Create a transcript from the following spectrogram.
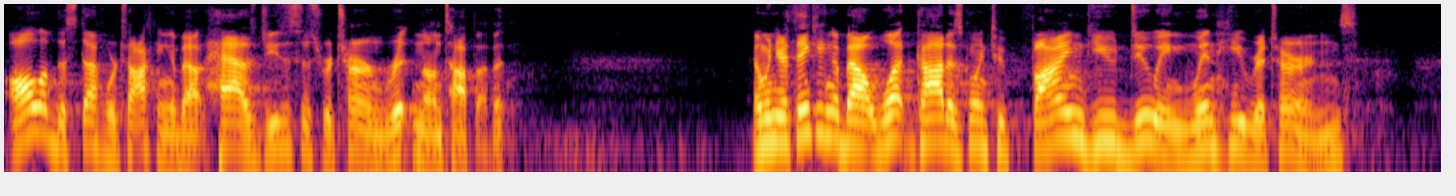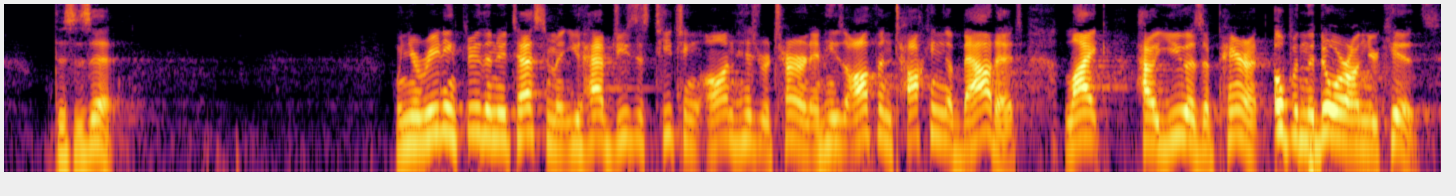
all of the stuff we're talking about has Jesus' return written on top of it. And when you're thinking about what God is going to find you doing when he returns, this is it. When you're reading through the New Testament, you have Jesus teaching on his return, and he's often talking about it like how you, as a parent, open the door on your kids.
